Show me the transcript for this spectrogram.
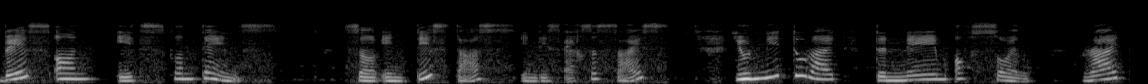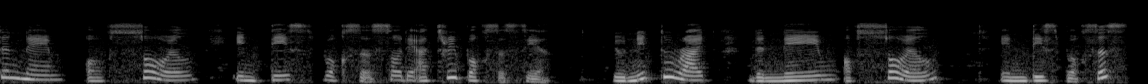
based on its contents. So in this task, in this exercise, you need to write the name of soil. Write the name of soil in these boxes. So there are three boxes here. You need to write the name of soil in these boxes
